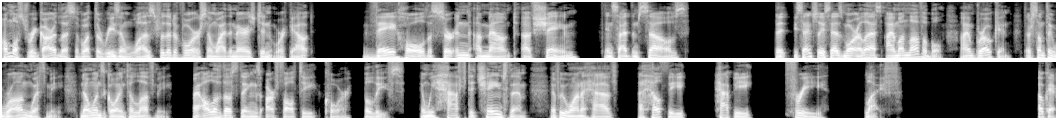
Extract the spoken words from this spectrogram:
almost regardless of what the reason was for the divorce and why the marriage didn't work out, they hold a certain amount of shame inside themselves that essentially says more or less, I'm unlovable. I'm broken. There's something wrong with me. No one's going to love me. Right? All of those things are faulty core beliefs. And we have to change them if we want to have a healthy, happy, free life. Okay.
